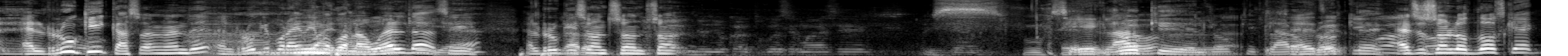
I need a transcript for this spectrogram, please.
el Rookie, casualmente, el Rookie por ahí mismo por la vuelta, sí. El Rookie son, son, son, Sí, el claro. el claro. Sí, rookie. Esos son los dos que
